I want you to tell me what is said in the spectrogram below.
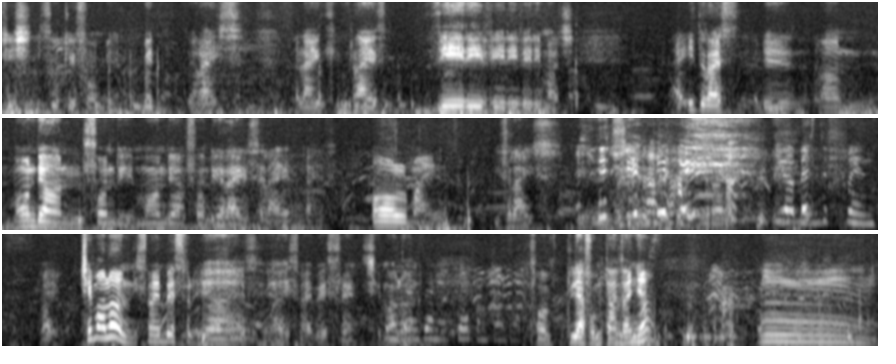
fish, it's okay for me. But rice, I like rice very, very, very much. I eat rice the, on Monday and Sunday, Monday and Sunday rice, rice, rice. All my is rice. rice. Your best friend My, Che Malone is my best friend. Yes, yeah, it's my best friend. from Chemalon. From Tanzania. From player from Tanzania. Mm,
